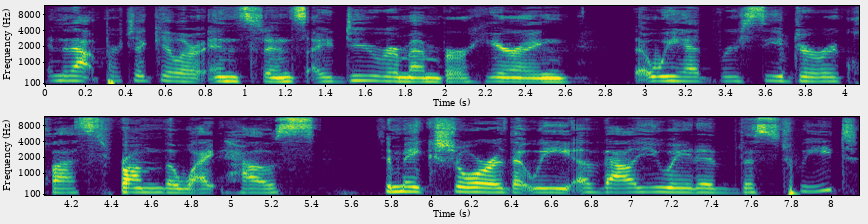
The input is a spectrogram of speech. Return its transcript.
In that particular instance, I do remember hearing that we had received a request from the White House to make sure that we evaluated this tweet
